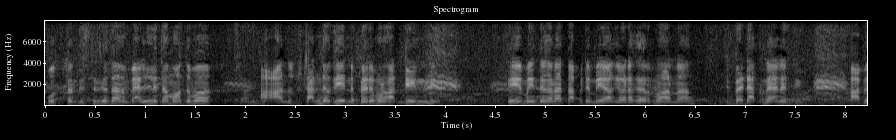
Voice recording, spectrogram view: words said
පුත්ත දිස්ත්‍රික්කය තමයි වැල්ලේ තමයි හොඳම ඡන්දය තියෙන්නේ පෙරමුණ කට්ටිය ඉන්නේ. එහෙම ඉඳගෙනත් අපිට මේ වගේ වැඩ කරනවා නම් වැඩක් නෑ නේද? අපි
